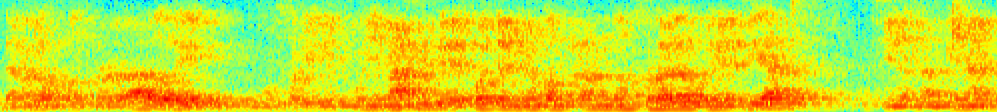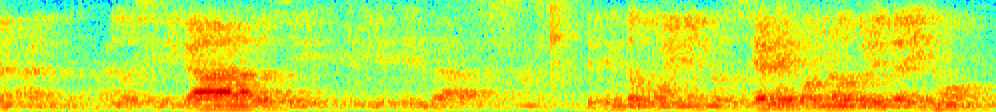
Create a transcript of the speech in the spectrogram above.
tenerlos controlados y Mussolini fue una imagen que después terminó controlando no solo a la burguesía, sino también a, a- a los sindicatos y, y distintas- distintos movimientos sociales con un autoritarismo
